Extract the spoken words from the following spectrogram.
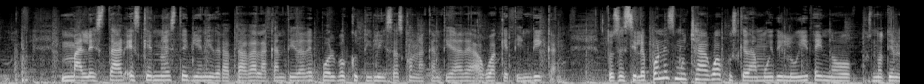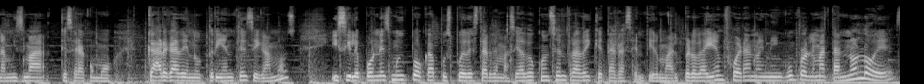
malestar, es que no esté bien hidratada la cantidad de polvo que utilizas con la cantidad de agua que te indican. Entonces, si le pones mucha agua, pues queda muy diluida y no, pues no tiene la misma, que será como carga de nutrientes, digamos. Y si le pones muy poca, pues puede estar demasiado concentrada y que te haga sentir mal. Pero de ahí en fuera no hay ningún problema. Tan no lo es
